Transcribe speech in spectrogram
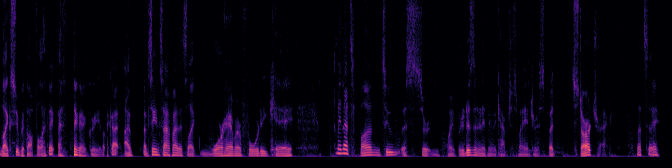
like super thoughtful. I think I think I agree. Like I, I've I've seen sci-fi that's like Warhammer 40k. I mean that's fun to a certain point, but it isn't anything that captures my interest. But Star Trek, let's say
